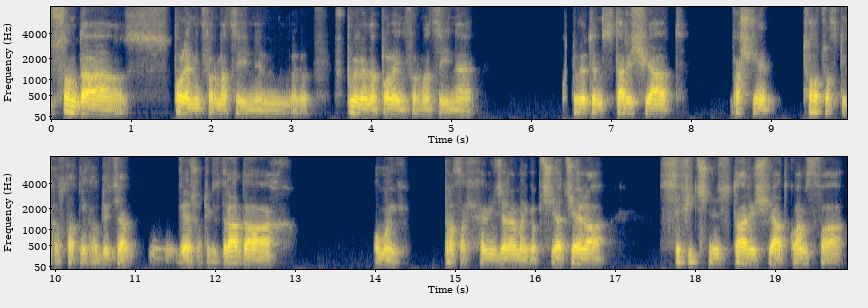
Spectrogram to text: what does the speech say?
sonda z polem informacyjnym, wpływem na pole informacyjne, które ten stary świat, właśnie to, co w tych ostatnich audycjach, wiesz, o tych zdradach, o moich pracach Hemingera, mojego przyjaciela, syficzny, stary świat kłamstwa,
